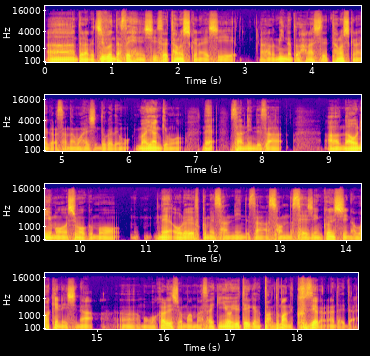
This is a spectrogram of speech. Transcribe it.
あーとなんか自分出せへんし、それ楽しくないし、あのみんなと話して楽しくないからさ、生配信とかでも。まあ、ヤンケもね、3人でさ、あナオニーもシモ君も、ね、俺含め3人でさ、そんな成人君子なわけねえしな、うん、もうわかるでしょ。まあまあ最近よう言うてるけど、バンドマンってクズやからな、大体。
